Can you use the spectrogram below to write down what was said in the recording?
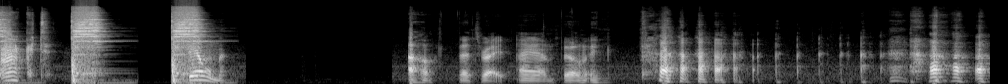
Act. Film. Oh, that's right. I am filming.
